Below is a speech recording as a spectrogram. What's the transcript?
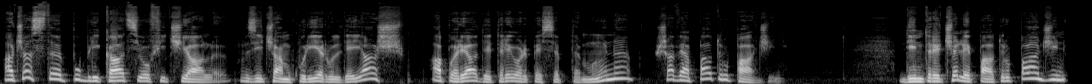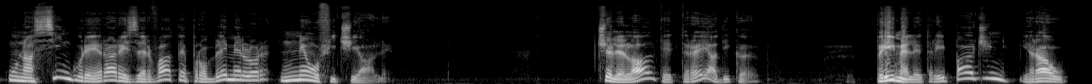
Această publicație oficială, ziceam Curierul de Iași, apărea de trei ori pe săptămână și avea patru pagini. Dintre cele patru pagini, una singură era rezervată problemelor neoficiale. Celelalte trei, adică primele trei pagini, erau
